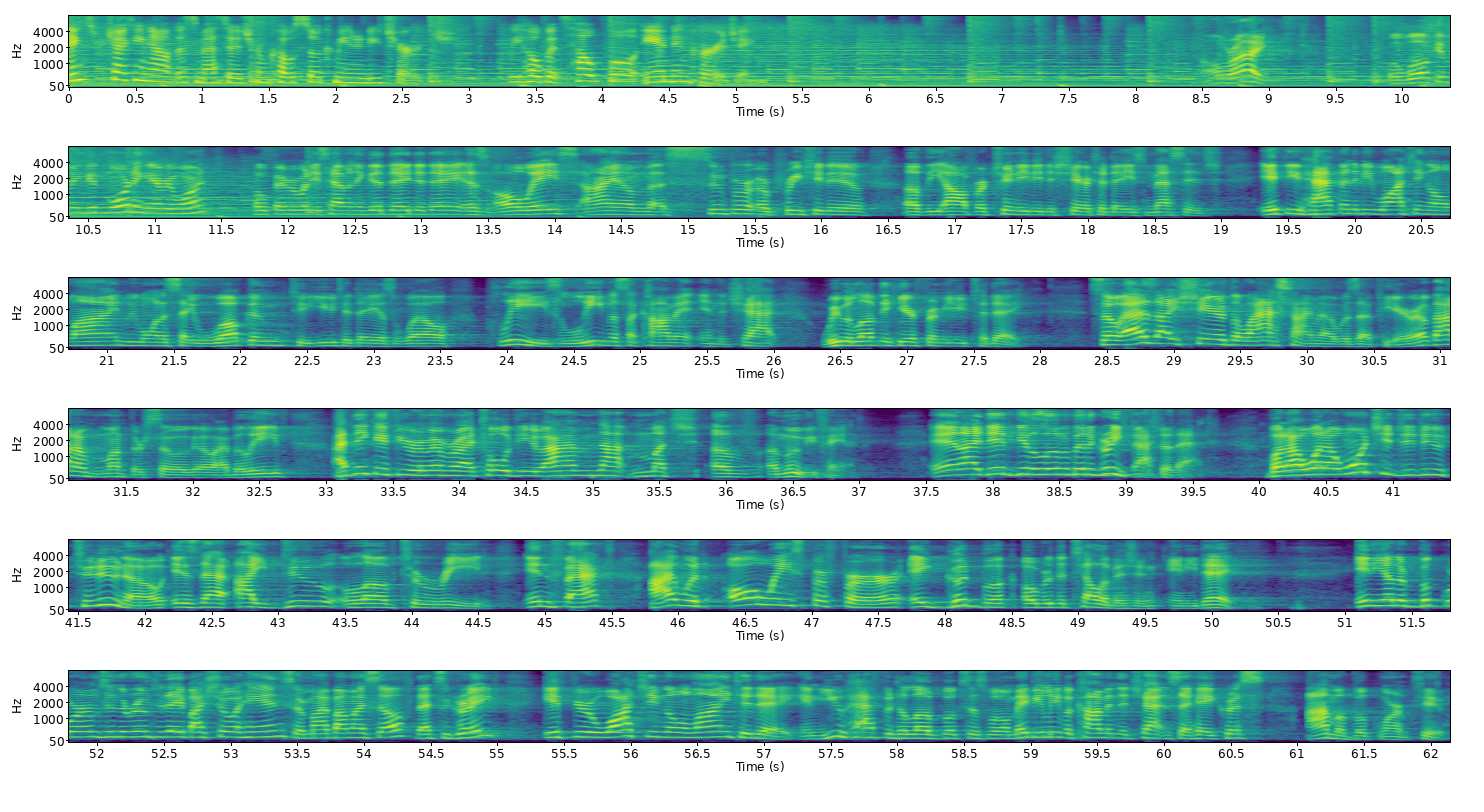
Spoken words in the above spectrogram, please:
Thanks for checking out this message from Coastal Community Church. We hope it's helpful and encouraging. All right. Well, welcome and good morning, everyone. Hope everybody's having a good day today. As always, I am super appreciative of the opportunity to share today's message. If you happen to be watching online, we want to say welcome to you today as well. Please leave us a comment in the chat. We would love to hear from you today. So, as I shared the last time I was up here, about a month or so ago, I believe, I think if you remember, I told you I'm not much of a movie fan. And I did get a little bit of grief after that. But I, what I want you to do, to do know is that I do love to read. In fact, I would always prefer a good book over the television any day. Any other bookworms in the room today by show of hands? Am I by myself? That's great. If you're watching online today and you happen to love books as well, maybe leave a comment in the chat and say, hey, Chris, I'm a bookworm too.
